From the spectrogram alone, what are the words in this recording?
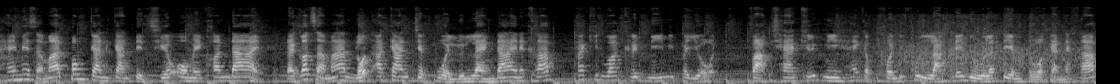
ให้ไม่สามารถป้องกันการติดเชื้อโอไมครอนได้ แต่ก็สามารถลดอาการเจ็บป่วยรุนแรงได้นะครับ ถ้าคิดว่าคลิปนี้มีประโยชน์ ฝากแชร์คลิปนี้ให้กับคนที่คุณรักได้ดูและเตรียมตัวกันนะครับ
